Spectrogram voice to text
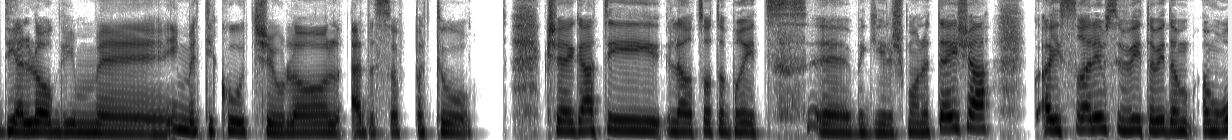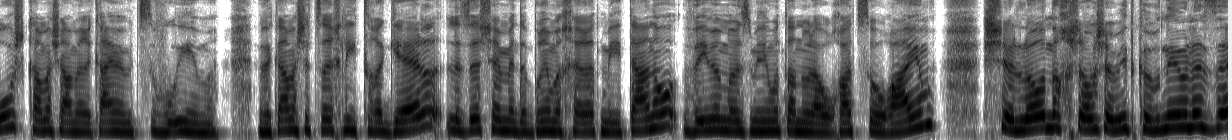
דיאלוג עם, אה, עם מתיקות שהוא לא עד הסוף פתור. כשהגעתי לארצות הברית אה, בגיל 8-9, הישראלים סביבי תמיד אמ- אמרו כמה שהאמריקאים הם צבועים, וכמה שצריך להתרגל לזה שהם מדברים אחרת מאיתנו, ואם הם מזמינים אותנו לארוחת צהריים, שלא נחשוב שהם מתכוונים לזה.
